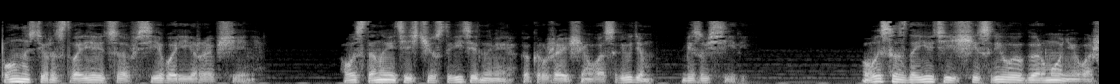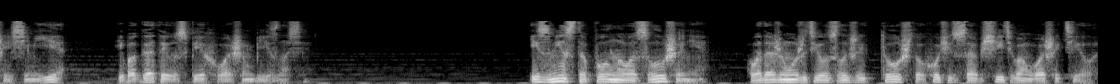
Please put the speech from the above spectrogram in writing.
полностью растворяются все барьеры общения. Вы становитесь чувствительными к окружающим вас людям без усилий. Вы создаете счастливую гармонию в вашей семье и богатый успех в вашем бизнесе. Из места полного слушания вы даже можете услышать то, что хочет сообщить вам ваше тело.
